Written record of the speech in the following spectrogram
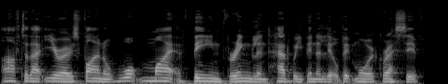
after that Euros final what might have been for England had we been a little bit more aggressive.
